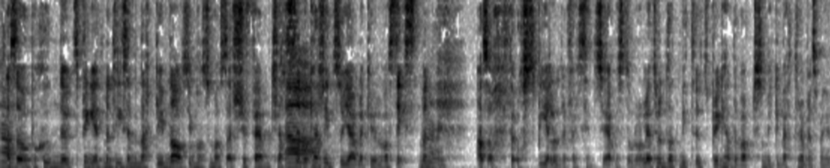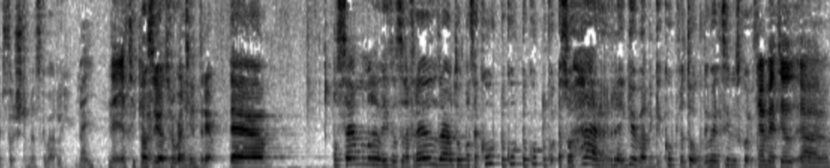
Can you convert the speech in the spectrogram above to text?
alltså på sjunde utspringet. Men till exempel Nacka gymnasium har- som har så här 25 klasser, Ja. då kanske inte så jävla kul att vara sist. Men Nej. Alltså för oss spelade det faktiskt inte så jävla stor roll. Jag tror inte att mitt utspring hade varit så mycket bättre om jag sprang ut först om jag ska vara ärlig. Nej, nej jag tycker Alltså jag tror verkligen inte det. Eh, och sen när man hade hittat sina föräldrar och tog massa kort och kort och kort och kort. Alltså herregud vad mycket kort vi tog. Det var helt sinnessjukt. Jag vet, jag, jag...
